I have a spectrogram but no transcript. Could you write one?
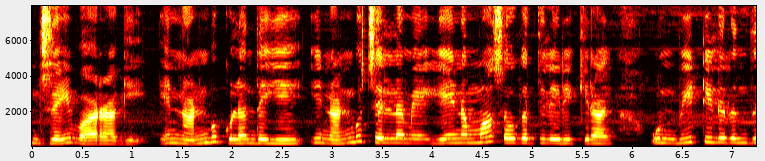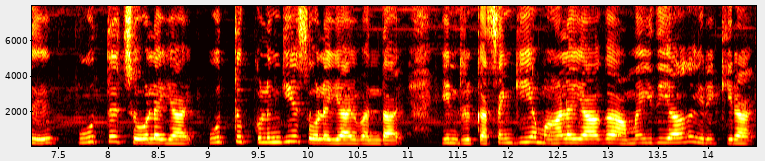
ஜெய் வாராகி என் அன்பு குழந்தையே என் அன்பு செல்லமே ஏனம்மா சோகத்தில் இருக்கிறாய்? உன் வீட்டிலிருந்து பூத்த சோலையாய் பூத்து குலுங்கிய சோலையாய் வந்தாய். இன்று கசங்கிய மாலையாக அமைதியாக இருக்கிறாய்.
